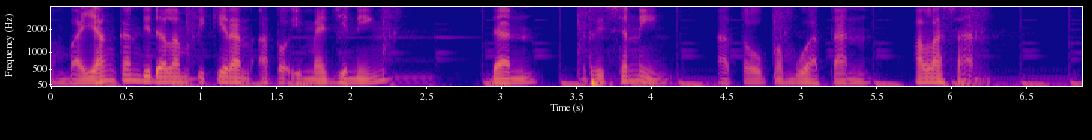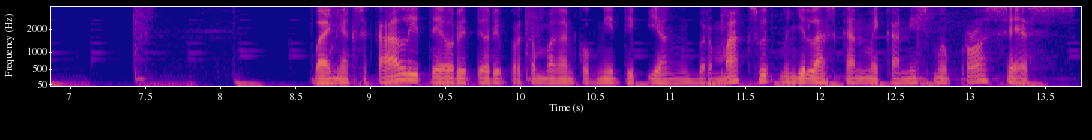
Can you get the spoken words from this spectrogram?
membayangkan di dalam pikiran atau imagining, dan reasoning atau pembuatan alasan. Banyak sekali teori-teori perkembangan kognitif yang bermaksud menjelaskan mekanisme proses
